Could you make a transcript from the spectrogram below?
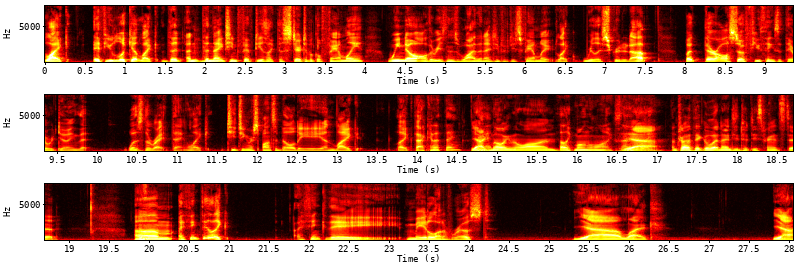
like if you look at like the the 1950s like the stereotypical family, we know all the reasons why the 1950s family like really screwed it up, but there are also a few things that they were doing that was the right thing, like teaching responsibility and like like that kind of thing. Yeah, right? like mowing the lawn. Yeah, like mowing the lawn exactly. Yeah, I'm trying to think of what 1950s parents did. Um, I think they like, I think they made a lot of roast Yeah, like, yeah,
